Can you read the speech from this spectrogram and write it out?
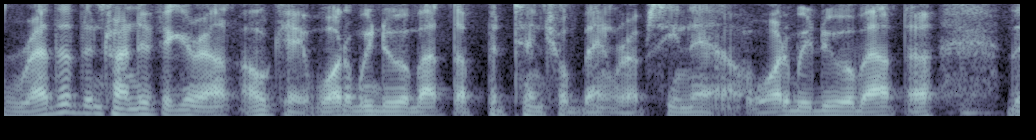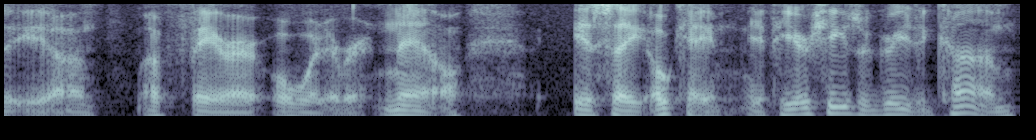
Rather than trying to figure out, okay, what do we do about the potential bankruptcy now? What do we do about the, the uh, affair or whatever now? Is say, okay, if he or she's agreed to come,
